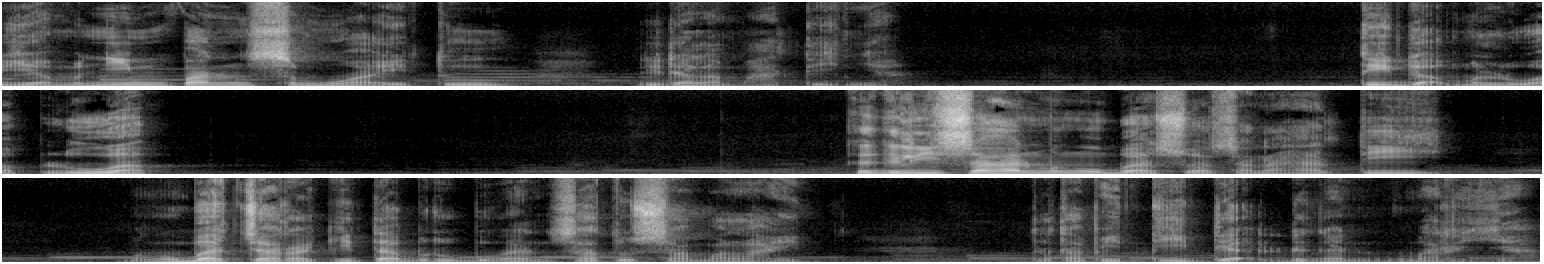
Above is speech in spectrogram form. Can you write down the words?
ia menyimpan semua itu di dalam hatinya, tidak meluap-luap. Kegelisahan mengubah suasana hati mengubah cara kita berhubungan satu sama lain, tetapi tidak dengan Maria.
